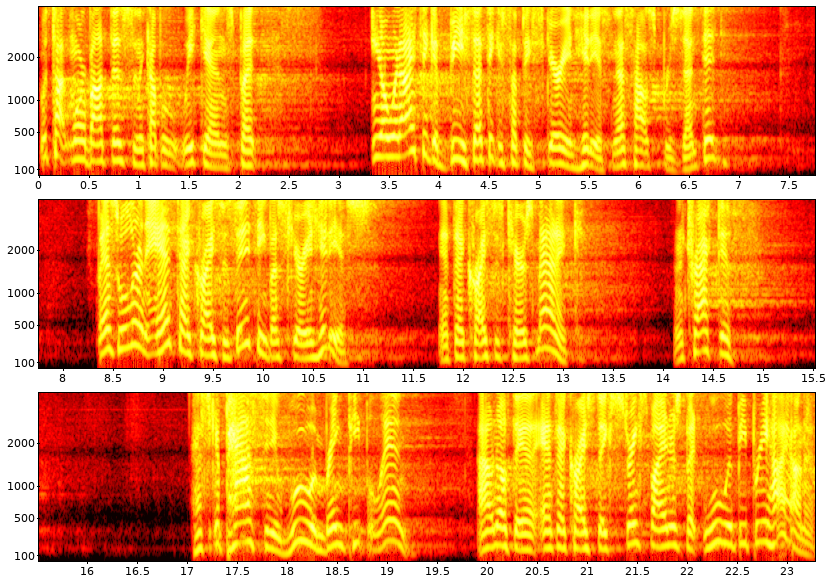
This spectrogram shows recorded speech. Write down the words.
We'll talk more about this in a couple of weekends, but you know, when I think of beast, I think of something scary and hideous, and that's how it's presented. But as we'll learn, the Antichrist is anything but scary and hideous. Antichrist is charismatic and attractive. Has the capacity to woo and bring people in. I don't know if the Antichrist takes strengths finders, but woo would be pretty high on it.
